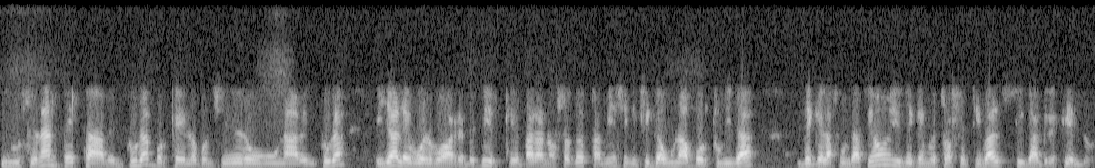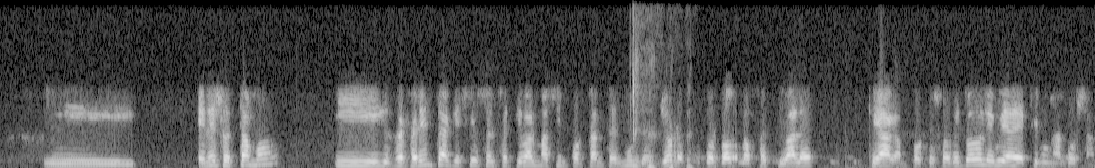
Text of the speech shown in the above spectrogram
ilusionante esta aventura porque lo considero una aventura y ya le vuelvo a repetir que para nosotros también significa una oportunidad de que la fundación y de que nuestro festival siga creciendo. Y en eso estamos y referente a que si es el festival más importante del mundo, yo respeto todos los festivales que hagan, porque sobre todo le voy a decir una cosa.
